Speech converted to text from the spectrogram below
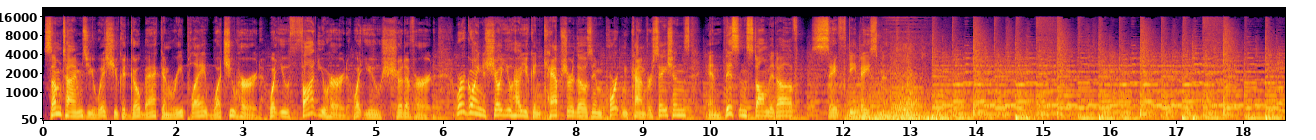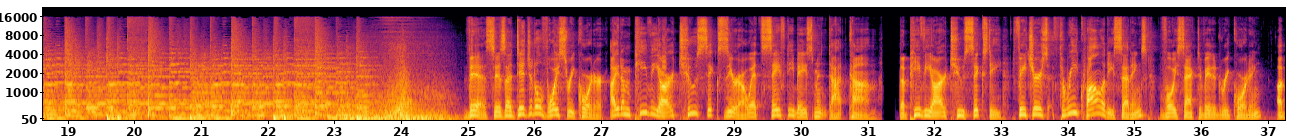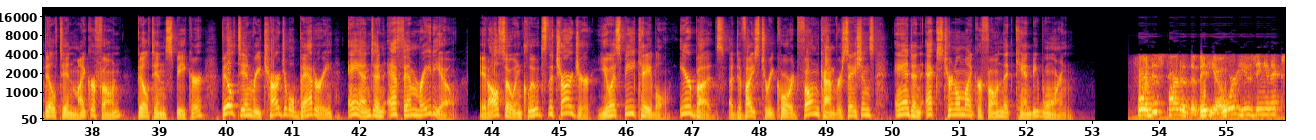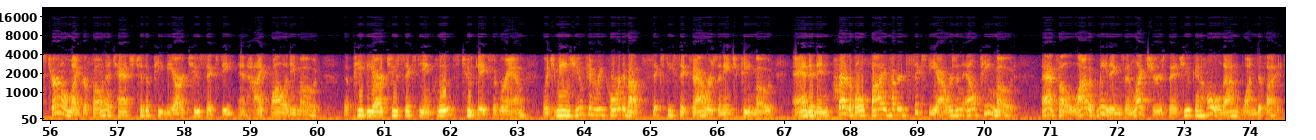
Sometimes you wish you could go back and replay what you heard, what you thought you heard, what you should have heard. We're going to show you how you can capture those important conversations in this installment of Safety Basement. This is a digital voice recorder, item PVR 260 at safetybasement.com. The PVR 260 features three quality settings voice activated recording, a built in microphone, built in speaker, built in rechargeable battery, and an FM radio. It also includes the charger, USB cable, earbuds, a device to record phone conversations, and an external microphone that can be worn. For this part of the video, we're using an external microphone attached to the PVR260 in high quality mode. The PVR260 includes 2 gigs of RAM, which means you can record about 66 hours in HP mode and an incredible 560 hours in LP mode. That's a lot of meetings and lectures that you can hold on one device.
